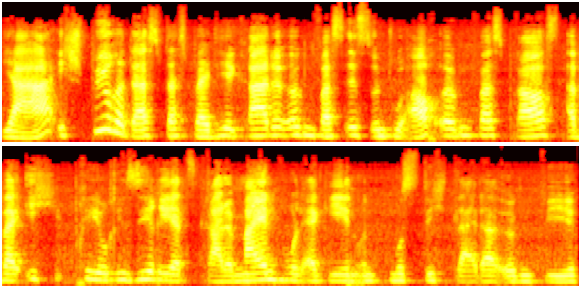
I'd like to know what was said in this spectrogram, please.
ja, ich spüre das, dass bei dir gerade irgendwas ist und du auch irgendwas brauchst, aber ich priorisiere jetzt gerade mein Wohlergehen und muss dich leider irgendwie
